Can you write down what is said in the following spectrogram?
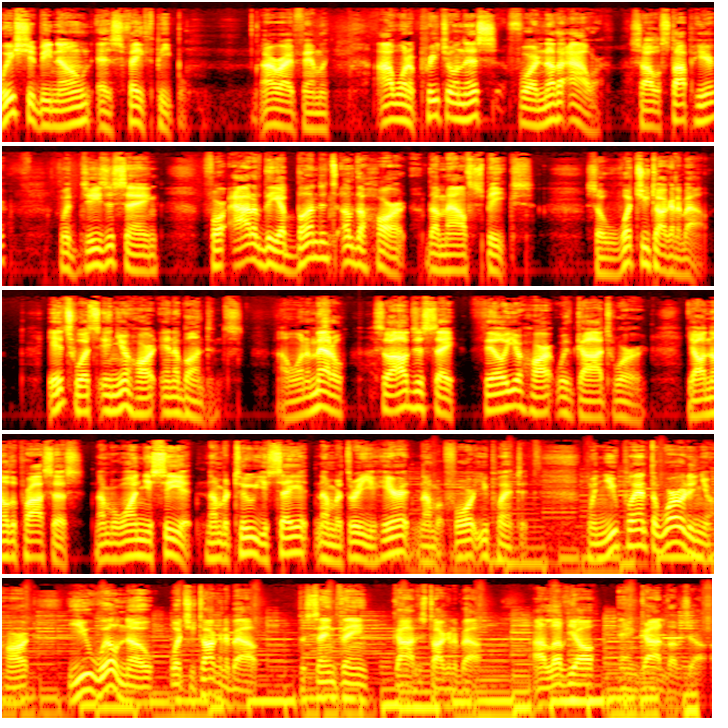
We should be known as faith people. All right, family. I want to preach on this for another hour. So I will stop here with Jesus saying, for out of the abundance of the heart, the mouth speaks. So what you talking about? It's what's in your heart in abundance. I want to meddle. So I'll just say, fill your heart with God's word. Y'all know the process. Number one, you see it. Number two, you say it. Number three, you hear it. Number four, you plant it. When you plant the word in your heart, you will know what you're talking about. The same thing God is talking about. I love y'all and God loves y'all.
